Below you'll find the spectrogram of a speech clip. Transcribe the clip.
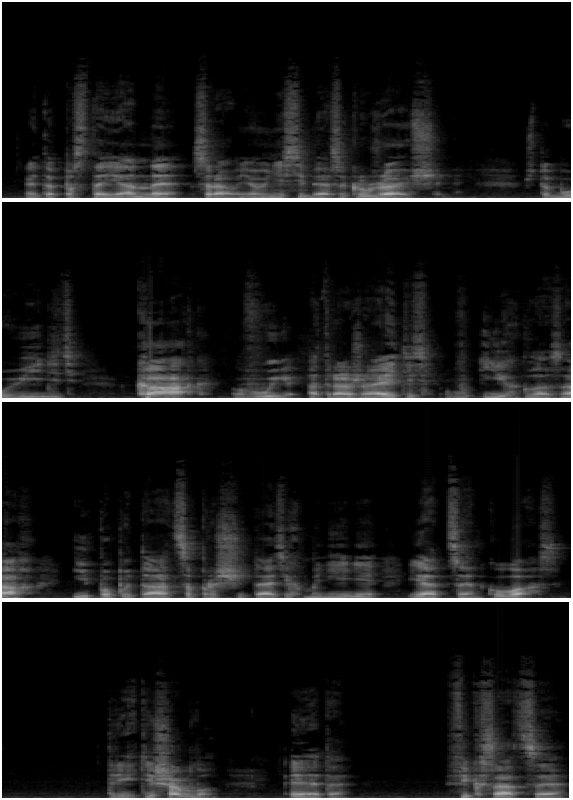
– это постоянное сравнивание себя с окружающими, чтобы увидеть, как вы отражаетесь в их глазах и попытаться просчитать их мнение и оценку вас. Третий шаблон – это фиксация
